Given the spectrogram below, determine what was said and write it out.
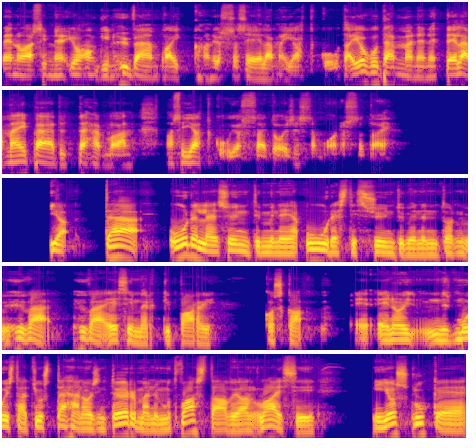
menoa sinne johonkin hyvään paikkaan, jossa se elämä jatkuu. Tai joku tämmöinen, että elämä ei pääty tähän, vaan, vaan se jatkuu jossain toisessa muodossa. Tai... Ja tämä uudelleen syntyminen ja uudesti syntyminen nyt on hyvä, hyvä esimerkki pari, koska en ole nyt muista, että just tähän olisin törmännyt, mutta vastaavia laisiin, niin jos lukee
